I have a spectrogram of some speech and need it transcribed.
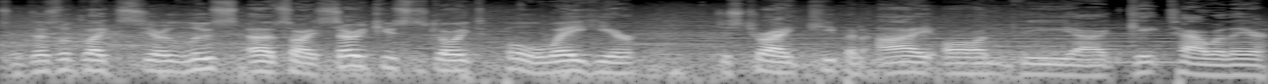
So it does look like Syracuse, uh, sorry, Syracuse is going to pull away here. Just try and keep an eye on the uh, gate tower there.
